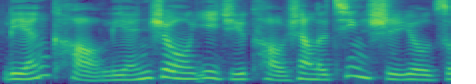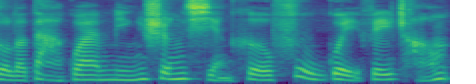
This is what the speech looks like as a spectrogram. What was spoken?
联考连中，一举考上了进士，又做了大官，名声显赫，富贵非常。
